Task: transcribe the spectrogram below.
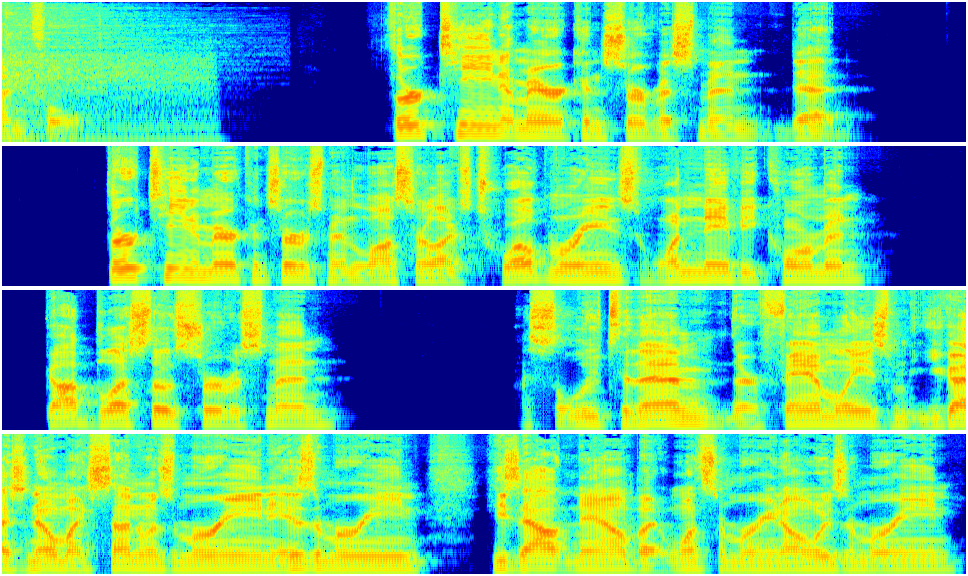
unfold. 13 American servicemen dead. 13 American servicemen lost their lives. 12 Marines, one Navy corpsman. God bless those servicemen. I salute to them, their families. You guys know my son was a Marine, is a Marine. He's out now, but once a Marine, always a Marine.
